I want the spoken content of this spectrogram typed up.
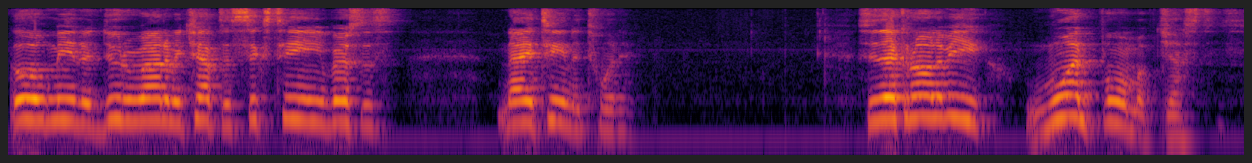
Go with me to Deuteronomy chapter 16, verses 19 to 20. See, there can only be one form of justice.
